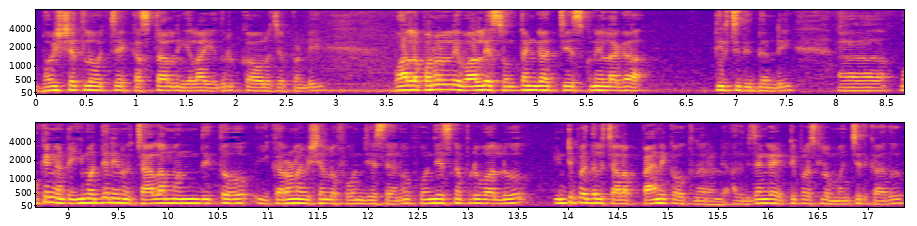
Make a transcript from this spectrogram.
భవిష్యత్తులో వచ్చే కష్టాలని ఎలా ఎదుర్కోవాలో చెప్పండి వాళ్ళ పనుల్ని వాళ్ళే సొంతంగా చేసుకునేలాగా తీర్చిదిద్దండి. ముఖ్యంగా అంటే ఈ మధ్య నేను చాలా మందితో ఈ కరోనా విషయంలో ఫోన్ చేశాను. ఫోన్ చేసినప్పుడు వాళ్ళు ఇంటి పెద్దలు చాలా ప్యానిక్ అవుతున్నారండి. అది నిజంగా ఎట్టి పరిస్థితుల్లో మంచిది కాదు.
